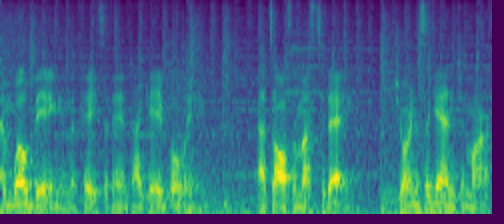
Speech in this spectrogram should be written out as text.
and well-being in the face of anti-gay bullying. That's all from us today. Join us again tomorrow.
